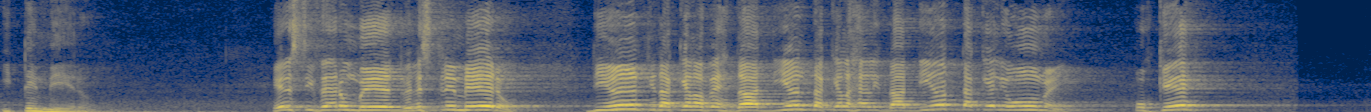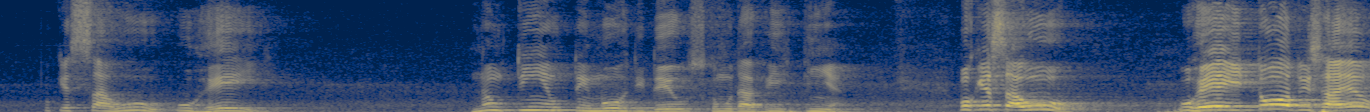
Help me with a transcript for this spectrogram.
e temeram. Eles tiveram medo, eles tremeram diante daquela verdade, diante daquela realidade, diante daquele homem. Por quê? Porque Saul, o rei, não tinha o temor de Deus como Davi tinha. Porque Saul, o rei e todo Israel,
